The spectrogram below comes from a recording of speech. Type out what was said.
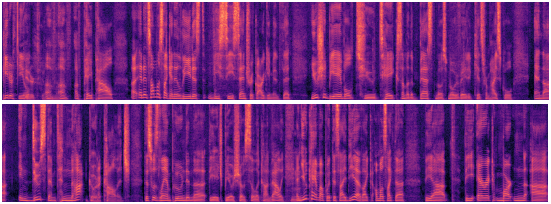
Peter Thiel, Peter Thiel, of, of, of PayPal. Uh, and it's almost like an elitist VC centric argument that you should be able to take some of the best, most motivated kids from high school and uh, induce them to not go to college. This was lampooned in the, the HBO show Silicon Valley. And you came up with this idea, like almost like the, the, uh, the Eric Martin uh,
